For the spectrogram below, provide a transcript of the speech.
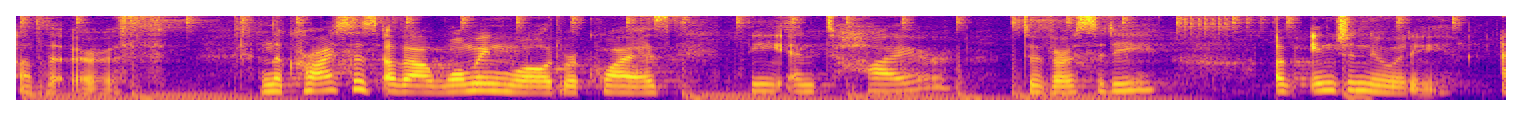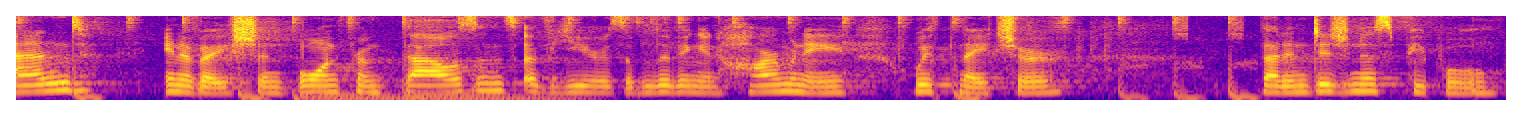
of the earth. And the crisis of our warming world requires the entire diversity of ingenuity and innovation born from thousands of years of living in harmony with nature that Indigenous people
